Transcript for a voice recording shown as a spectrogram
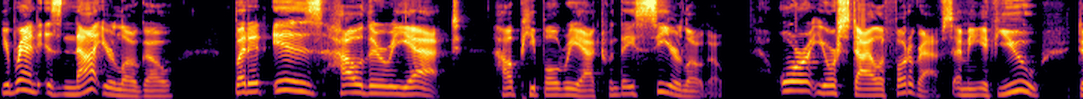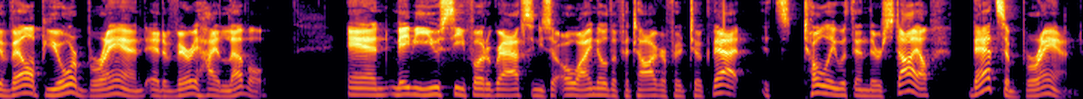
Your brand is not your logo, but it is how they react, how people react when they see your logo or your style of photographs. I mean, if you develop your brand at a very high level, and maybe you see photographs and you say, Oh, I know the photographer took that, it's totally within their style. That's a brand.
